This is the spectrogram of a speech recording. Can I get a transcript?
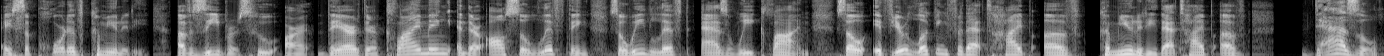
a supportive community of zebras who are there. They're climbing and they're also lifting. So we lift as we climb. So if you're looking for that type of community, that type of dazzle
